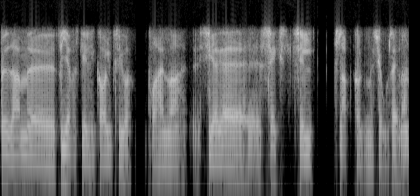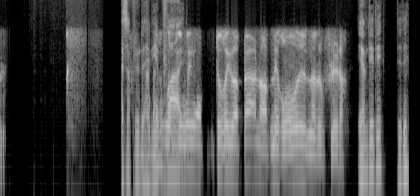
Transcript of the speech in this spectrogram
bød ham øh, fire forskellige kollektiver, hvor han var øh, cirka 6 til knap konfirmationsalderen. Altså flyttede han hjemmefra? Du river, du river børn op med rådet, når du flytter. Jamen, det er det. Det er det.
